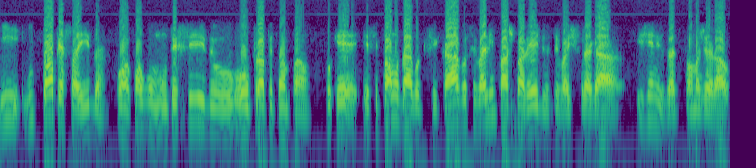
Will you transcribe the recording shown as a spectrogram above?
e entope a saída com, com algum um tecido ou o próprio tampão. Porque esse palmo d'água que ficar, você vai limpar as paredes, você vai esfregar, higienizar de forma geral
